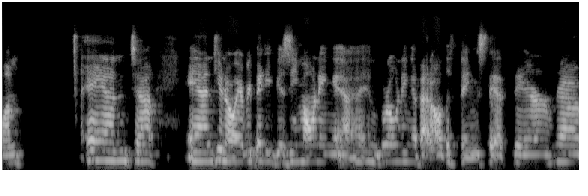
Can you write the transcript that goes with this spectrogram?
column. And uh, and you know everybody busy moaning uh, and groaning about all the things that they're uh,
